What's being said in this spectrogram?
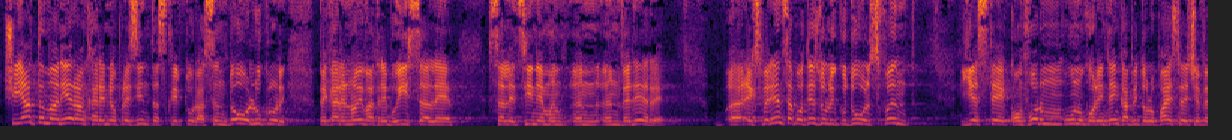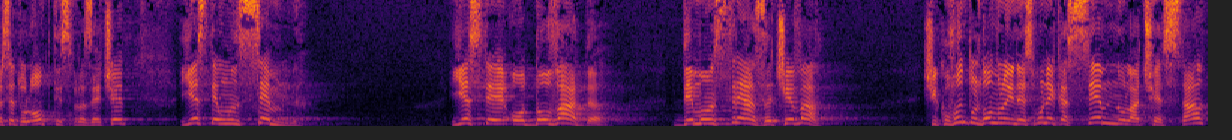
Și iată maniera în care ne-o prezintă Scriptura. Sunt două lucruri pe care noi va trebui să le, să le ținem în, în, în vedere. Experiența botezului cu Duhul Sfânt este, conform 1 Corinteni, capitolul 14, versetul 18, este un semn, este o dovadă, demonstrează ceva. Și cuvântul Domnului ne spune că semnul acesta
